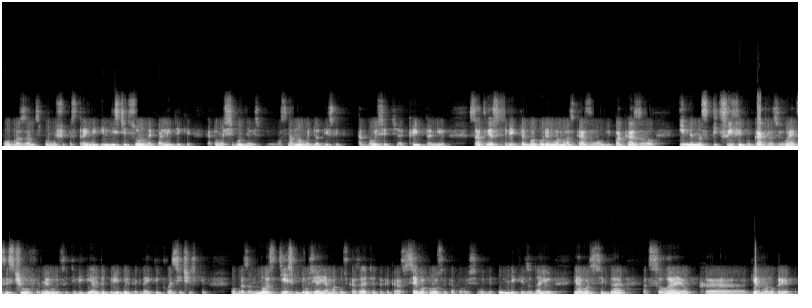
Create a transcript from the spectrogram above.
образом с помощью построения инвестиционной политики, которая сегодня в основном идет, если отбросить э, криптомир. Соответственно, Виктор Бабурин вам рассказывал и показывал именно специфику, как развивается, из чего формируются дивиденды, прибыль, когда идти классическим образом. Но здесь, друзья, я могу сказать, это как раз все вопросы, которые сегодня умники задают, я вас всегда отсылаю к э, Герману Греку,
